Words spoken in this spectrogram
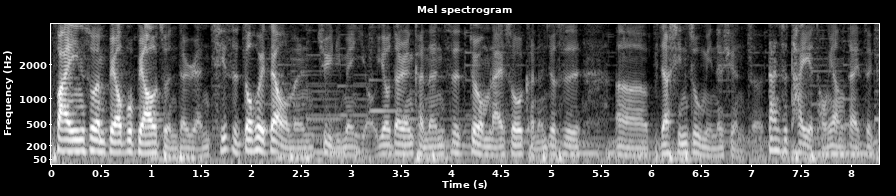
发音说标不标准的人，其实都会在我们剧里面有。有的人可能是对我们来说，可能就是呃比较新著名的选择，但是他也同样在这个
